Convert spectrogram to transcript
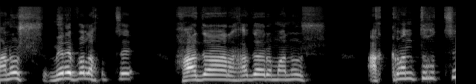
মানুষ মেরে ফেলা হচ্ছে, হাজার হাজার মানুষ আক্রান্ত হচ্ছে।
